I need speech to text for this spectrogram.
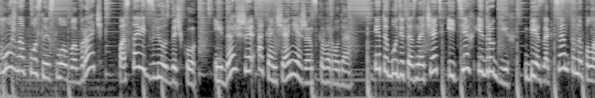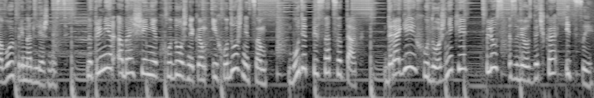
можно после слова «врач» поставить звездочку и дальше окончание женского рода. Это будет означать и тех, и других, без акцента на половую принадлежность. Например, обращение к художникам и художницам будет писаться так. Дорогие художники плюс звездочка и ци.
